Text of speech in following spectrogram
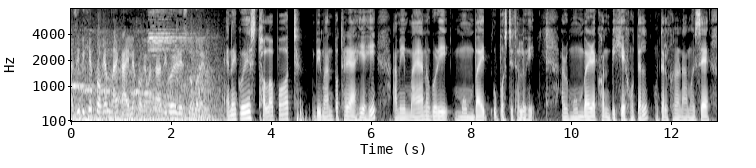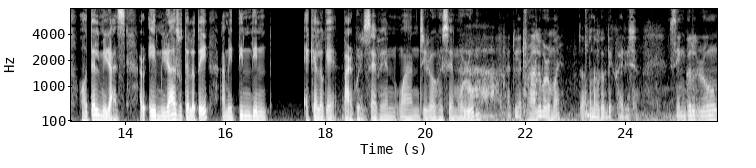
আজি বিশেষ প্ৰগ্ৰেম নাই কাইলৈ প্ৰগ্ৰেম আছে। আজি গৈ ৰেষ্ট ল'ব লাগিব। এনেকৈয়ে স্থলপথ বিমান পথেৰে আহি আহি আমি মায়ানগৰী মুম্বাইত উপস্থিত হ'লোহি। আৰু মুম্বাইৰ এখন বিশেষ হোটেল হোটেলখনৰ নাম হৈছে হোটেল মিৰাজ। আৰু এই মিৰাজ হোটেলতেই আমি তিনিদিন একেলগে পাৰ কৰিম। ছেভেন ওৱান জিৰ' হৈছে মোৰ ৰুম এইটো ইয়াত ভৰালোঁ বাৰু মই। তো আপোনালোকক দেখুৱাই দিছোঁ। ছিংগল ৰুম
